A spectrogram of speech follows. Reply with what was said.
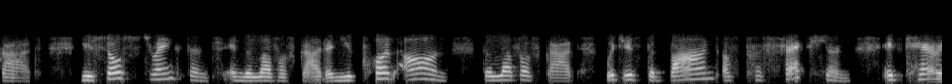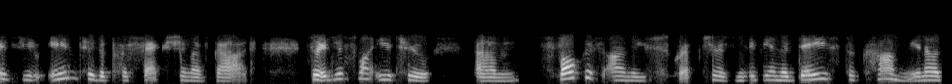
God. You're so strengthened in the love of God, and you put on the love of God, which is the bond of perfection. It carries you into the perfection of God. So I just want you to um, focus on these scriptures maybe in the days to come. You know,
